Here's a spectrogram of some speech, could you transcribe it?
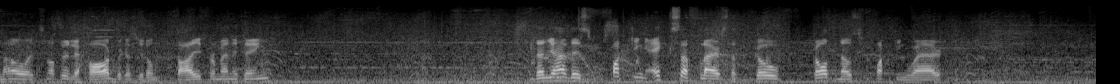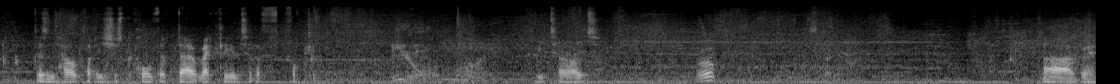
no, it's not really hard because you don't die from anything. Then you have these fucking Exaflares that go God knows fucking where. Doesn't help that he's just pulled it directly into the fucking retard. Oh, Ah, rip.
